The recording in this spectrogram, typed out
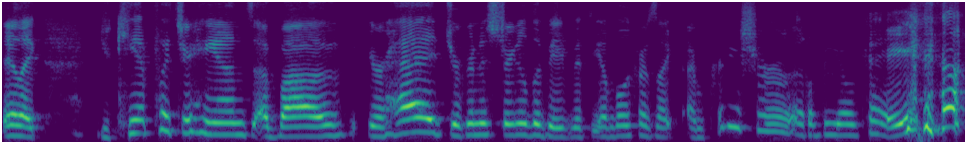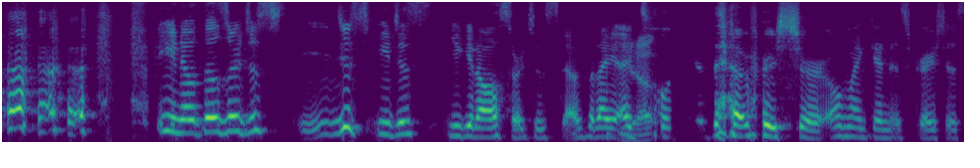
they're like, you can't put your hands above your head. You're going to strangle the baby with the umbilical. I was like, I'm pretty sure it'll be okay. you know, those are just, you just, you just, you get all sorts of stuff. But I, I Yep. totally get that for sure. Oh my goodness gracious.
